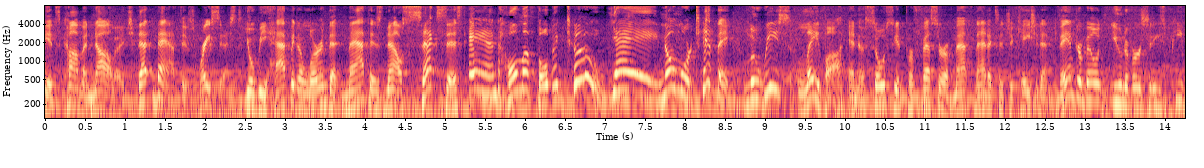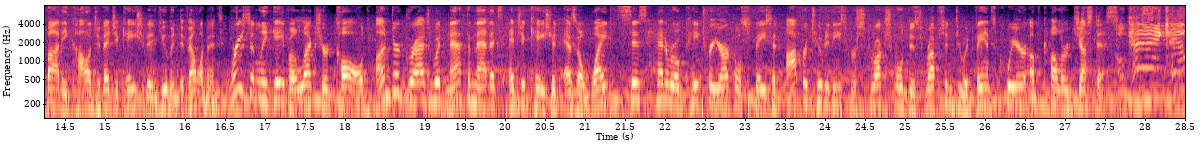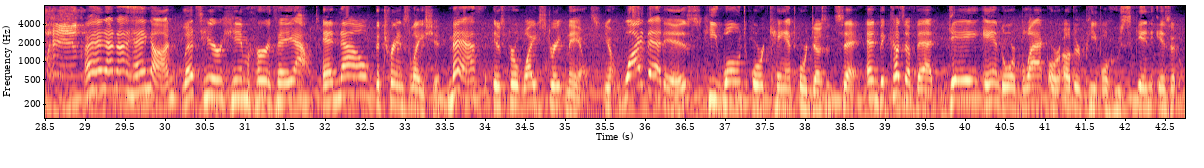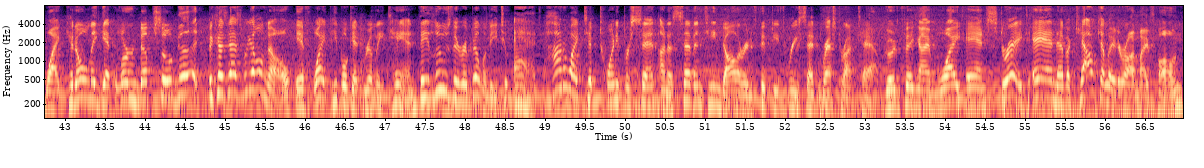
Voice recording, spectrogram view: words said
It's common knowledge that math is racist. You'll be happy to learn that math is now sexist and homophobic too. Yay! No more tipping! Luis Leyva, an associate professor of mathematics education at Vanderbilt University's Peabody College of Education and Human Development, recently gave a lecture called Undergraduate Mathematics Education as a White, Cis, Heteropatriarchal Space and Opportunities for Structural Disruption to Advance Queer of Color Justice. Okay, And, and, uh, hang on. Let's hear him, her, they out. And now the translation. Math is for white straight males. You know why that is, he won't or can't or doesn't say. And because of that, gay and or black or other people whose skin isn't white can only get learned up so good. Because as we all know, if white people get really tan, they lose their ability to add. How do I tip 20% on a $17.53 restaurant tab? Good thing I'm white and straight and have a calculator on my phone.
